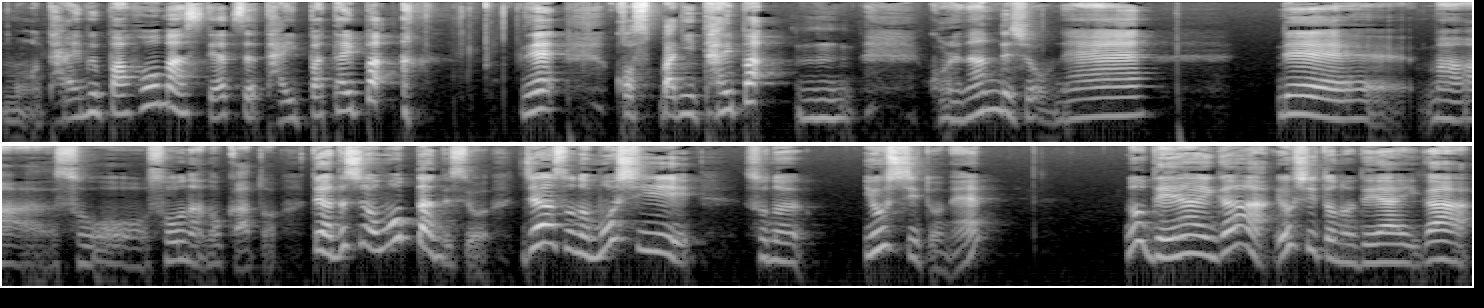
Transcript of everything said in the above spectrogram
もうタイムパフォーマンスってやつだ。タイパタイパ。ね。コスパにタイパ。うん。これなんでしょうね。で、まあ、そう、そうなのかと。で、私思ったんですよ。じゃあそのもし、その、ヨッシーとね、の出会いが、ヨッシーとの出会いが、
